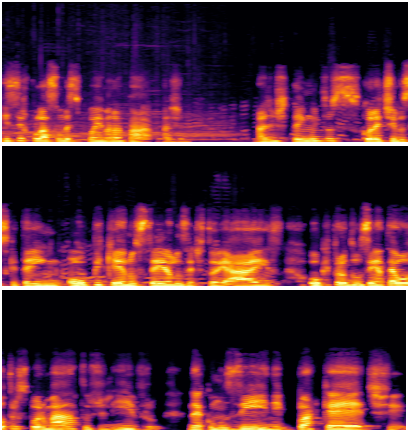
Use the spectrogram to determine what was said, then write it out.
e circulação desse poema na página a gente tem muitos coletivos que têm ou pequenos selos editoriais, ou que produzem até outros formatos de livro, né, como zine, plaquete,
